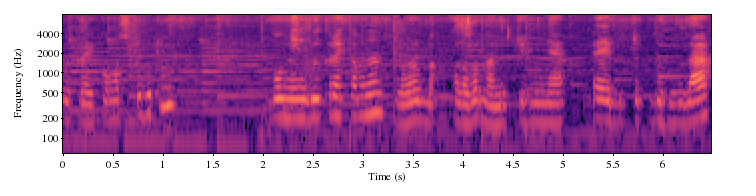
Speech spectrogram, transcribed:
выкрайка оңостубутум. Бу мен выкрайкамынан холобор мандык жүһүннээх, эй бутук быһуулаах,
